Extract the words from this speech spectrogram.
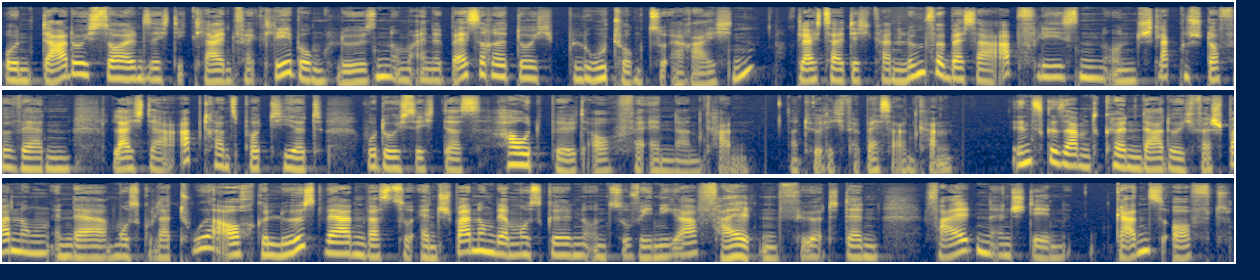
und dadurch sollen sich die kleinen Verklebungen lösen, um eine bessere Durchblutung zu erreichen. Gleichzeitig kann Lymphe besser abfließen und Schlackenstoffe werden leichter abtransportiert, wodurch sich das Hautbild auch verändern kann, natürlich verbessern kann. Insgesamt können dadurch Verspannungen in der Muskulatur auch gelöst werden, was zu Entspannung der Muskeln und zu weniger Falten führt. Denn Falten entstehen ganz oft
